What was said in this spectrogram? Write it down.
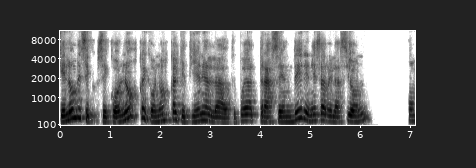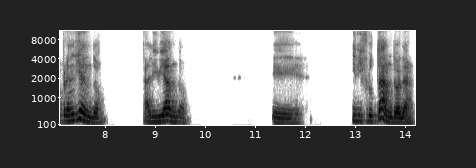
que el hombre se, se conozca y conozca al que tiene al lado, que pueda trascender en esa relación comprendiendo, aliviando eh, y disfrutándola.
